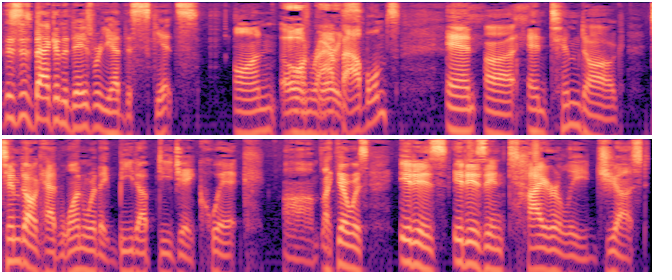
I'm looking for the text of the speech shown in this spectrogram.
This is back in the days where you had the skits on Oh, on rap course. albums, and uh, and Tim Dog Tim Dog had one where they beat up DJ Quik. Um, like there was, it is it is entirely just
